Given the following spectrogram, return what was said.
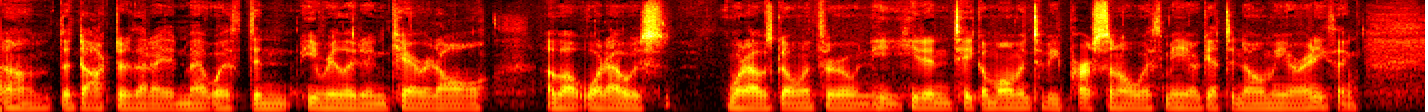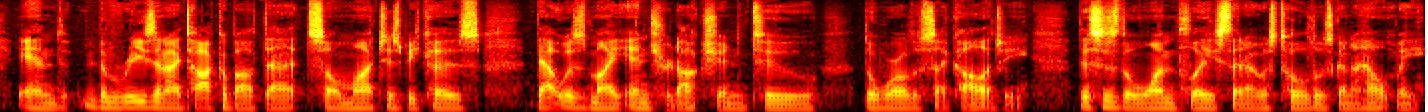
um, the doctor that I had met with didn't. He really didn't care at all about what I was what I was going through, and he he didn't take a moment to be personal with me or get to know me or anything. And the reason I talk about that so much is because that was my introduction to the world of psychology. This is the one place that I was told was going to help me.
